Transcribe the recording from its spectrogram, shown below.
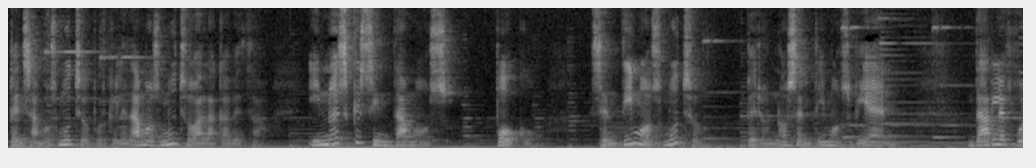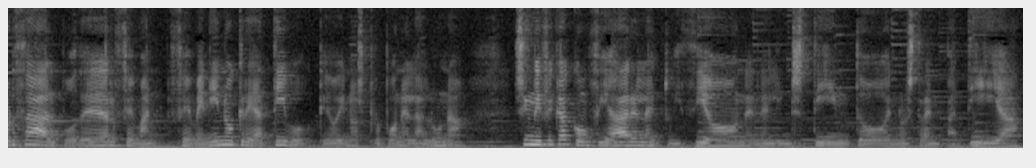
Pensamos mucho porque le damos mucho a la cabeza. Y no es que sintamos poco, sentimos mucho, pero no sentimos bien darle fuerza al poder femenino creativo que hoy nos propone la luna, significa confiar en la intuición, en el instinto, en nuestra empatía,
